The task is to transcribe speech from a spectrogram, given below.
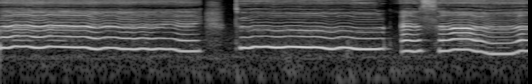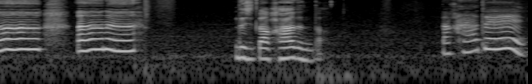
why 둘에서 아는 근데 나 가야 된다. 나 가야 돼.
